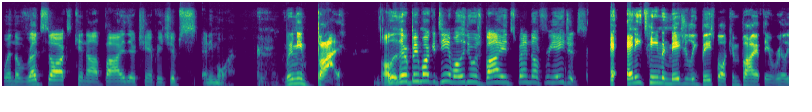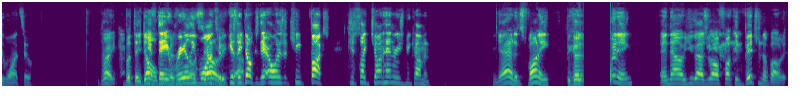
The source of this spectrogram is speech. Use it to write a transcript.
when the Red Sox cannot buy their championships anymore. what do you mean buy? All they're a big market team. All they do is buy and spend on free agents. A- any team in Major League Baseball can buy if they really want to. Right, but they don't. If they really no want to, because they don't, because their owners are cheap fucks, just like John Henry's becoming. Yeah, and it's funny because winning, and now you guys are all fucking bitching about it.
